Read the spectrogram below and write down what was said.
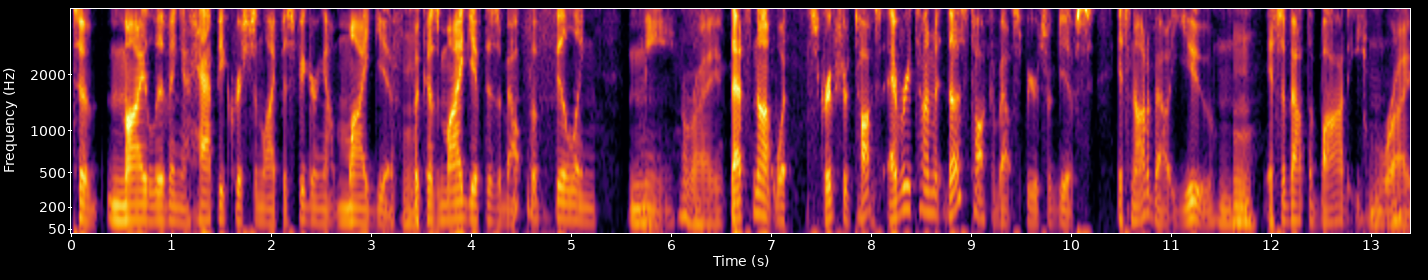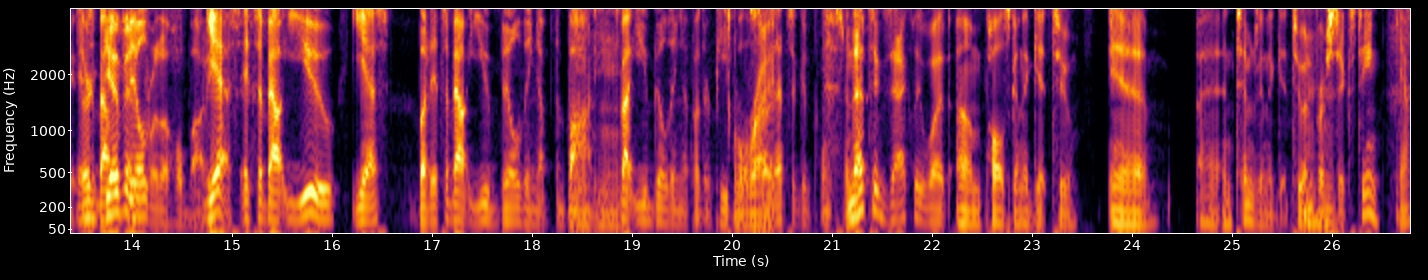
to my living a happy Christian life is figuring out my gift mm. because my gift is about fulfilling me. right That's not what scripture talks. Every time it does talk about spiritual gifts, it's not about you. Mm-hmm. It's about the body. Right. It's They're given for the whole body. Yes, it's about you, yes, but it's about you building up the body. It's about you building up other people. So Right. that's a good point. And that's exactly what um, Paul's going to get to. Uh, and Tim's going to get to in verse 16. Yeah.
